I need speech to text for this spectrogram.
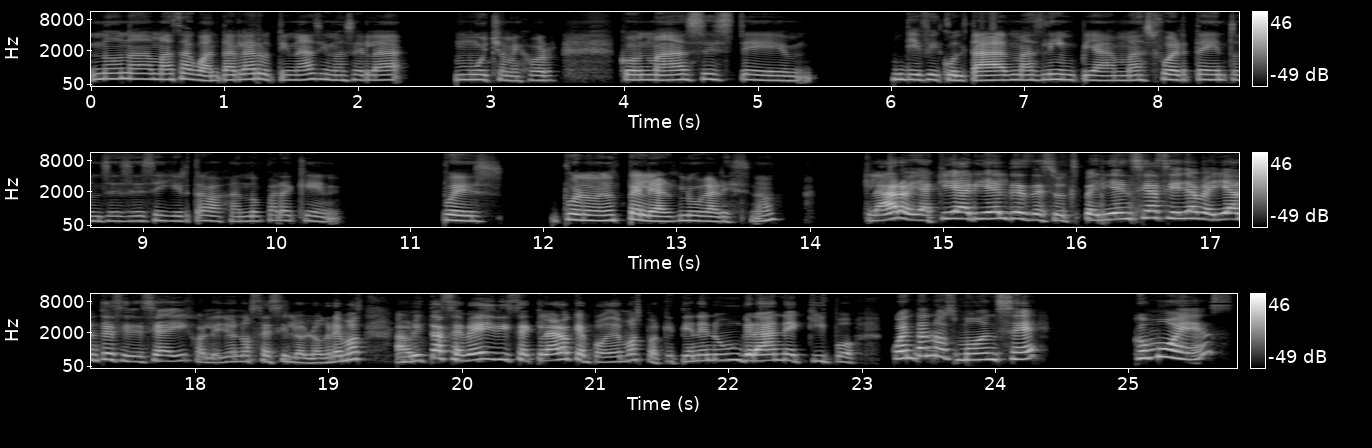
no nada más aguantar la rutina, sino hacerla mucho mejor, con más este dificultad, más limpia, más fuerte, entonces es seguir trabajando para que pues por lo menos pelear lugares, ¿no? Claro, y aquí Ariel desde su experiencia, si ella veía antes y decía, híjole, yo no sé si lo logremos, ahorita se ve y dice, claro que podemos porque tienen un gran equipo. Cuéntanos, Monse, ¿cómo es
